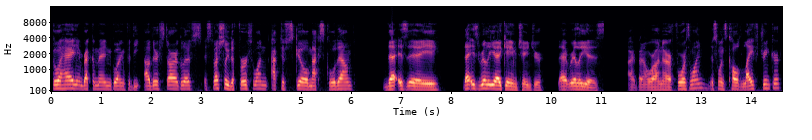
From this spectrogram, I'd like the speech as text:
go ahead and recommend going for the other star glyphs, especially the first one, active skill max cooldown. That is a that is really a game changer. That really is. Alright, but we're on our fourth one. This one's called Life Drinker.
